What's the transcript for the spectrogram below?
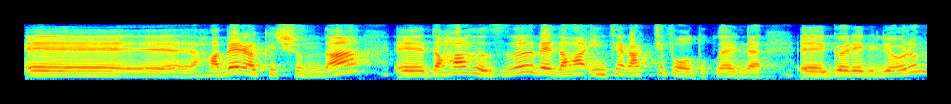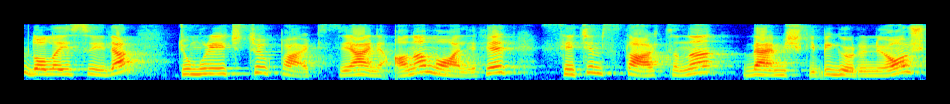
e, haber akışında e, daha hızlı ve daha interaktif olduklarını e, görebiliyorum. Dolayısıyla Cumhuriyetçi Türk Partisi yani ana muhalefet seçim startını vermiş gibi görünüyor.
